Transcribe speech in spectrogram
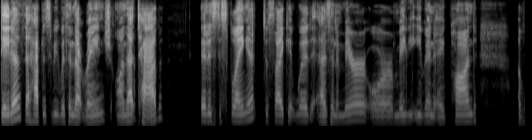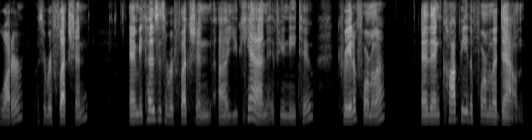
data that happens to be within that range on that tab it is displaying it just like it would as in a mirror or maybe even a pond of water. It's a reflection. And because it's a reflection, uh, you can, if you need to, create a formula and then copy the formula down.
